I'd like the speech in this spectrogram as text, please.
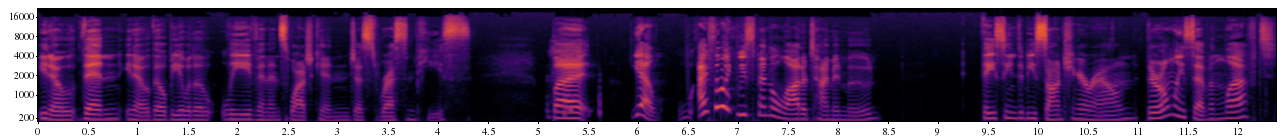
you know, then you know they'll be able to leave, and then Swatch can just rest in peace. But yeah, I feel like we spend a lot of time in mood they seem to be sauntering around. There are only seven left,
